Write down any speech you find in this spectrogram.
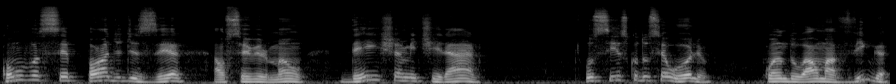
Como você pode dizer ao seu irmão: Deixa-me tirar o cisco do seu olho, quando há uma viga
